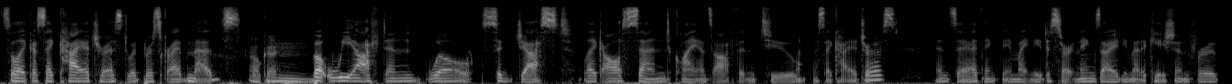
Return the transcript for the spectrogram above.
So, like a psychiatrist would prescribe meds, Okay. Mm. but we often will suggest, like, I'll send clients often to a psychiatrist and say, I think they might need to start an anxiety medication for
